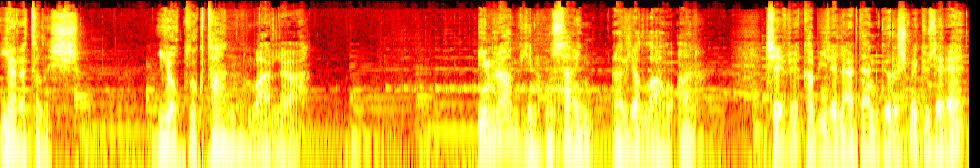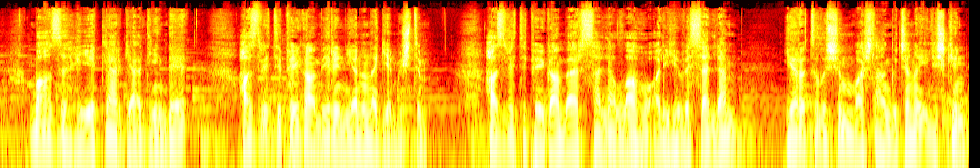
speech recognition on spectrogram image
Yaratılış. Yokluktan varlığa. İmran bin Husayn radıyallahu anh çevre kabilelerden görüşmek üzere bazı heyetler geldiğinde Hazreti Peygamber'in yanına girmiştim. Hazreti Peygamber sallallahu aleyhi ve sellem yaratılışın başlangıcına ilişkin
